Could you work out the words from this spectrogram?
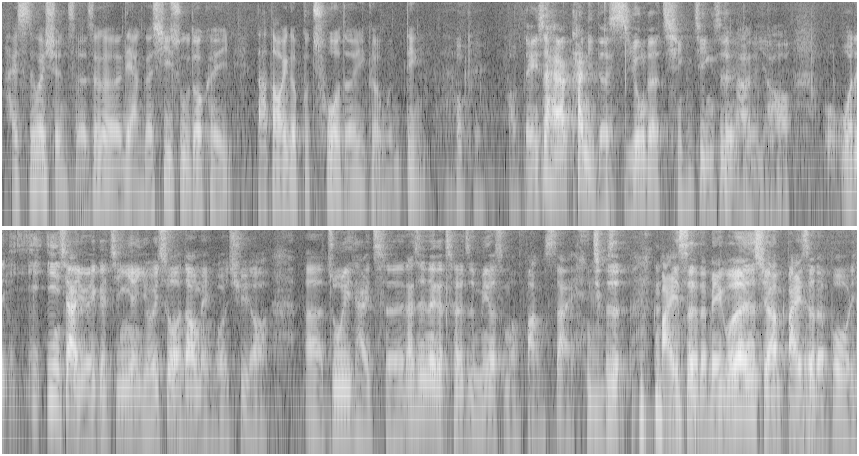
还是会选择这个两个系数都可以达到一个不错的一个稳定。OK，好，等于是还要看你的使用的情境是哪里啊？我我的印印象有一个经验，有一次我到美国去哦，呃，租一台车，但是那个车子没有什么防晒，就是白色的。美国人是喜欢白色的玻璃，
